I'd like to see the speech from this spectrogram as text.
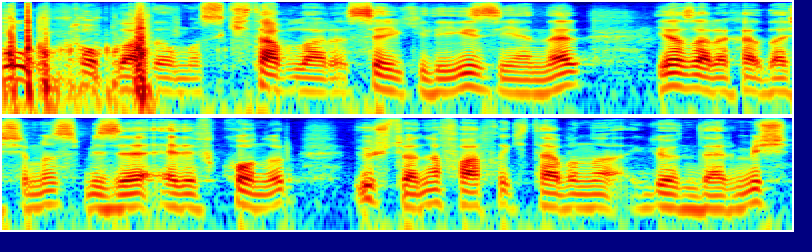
bu topladığımız kitapları sevgili izleyenler yazar arkadaşımız bize Elif Konur 3 tane farklı kitabını göndermiş.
